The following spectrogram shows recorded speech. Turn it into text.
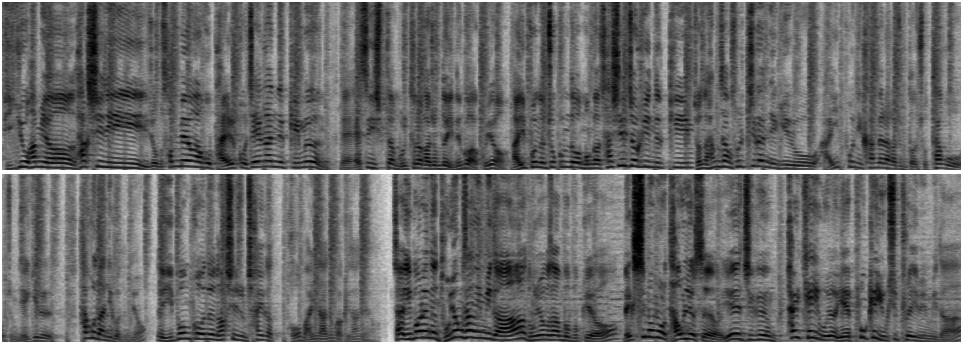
비교하면 확실히 좀 선명하고 밝고 쨍한 느낌은 네, S23 울트라가 좀 더 있는 것 같고요. 아이폰은 조금 더 뭔가 사실적인 느낌. 저는 항상 솔직한 얘기로 아이폰이 카메라가 좀 더 좋다고 좀 얘기를 하고 다니거든요. 이번 거는 확실히 좀 차이가 더 많이 나는 것 같긴 하네요. 자 이번에는 동영상입니다. 동영상 한번 볼게요. 맥시멈으로 다 올렸어요. 얘 지금 8K고요. 얘 4K 60 프레임입니다.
